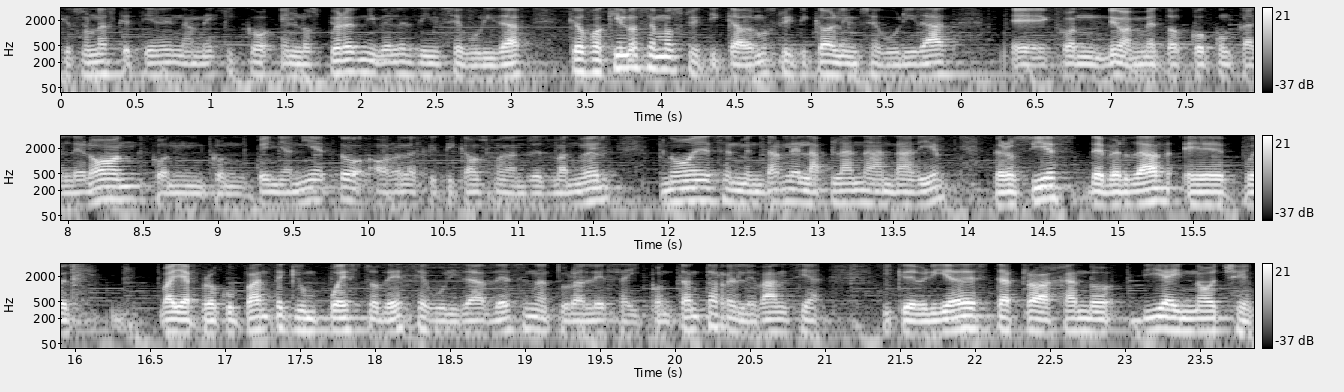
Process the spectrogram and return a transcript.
que son las que tienen a México en los peores niveles de inseguridad, que ojo, aquí los hemos criticado, hemos criticado la inseguridad eh, con, digo, me tocó con Calderón, con, con, Peña Nieto, ahora la criticamos con Andrés Manuel, no es enmendarle la plana a nadie, pero sí es de verdad, eh, pues vaya, preocupante que un puesto de seguridad de esa naturaleza y con tanta relevancia y que debería de estar trabajando día y noche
